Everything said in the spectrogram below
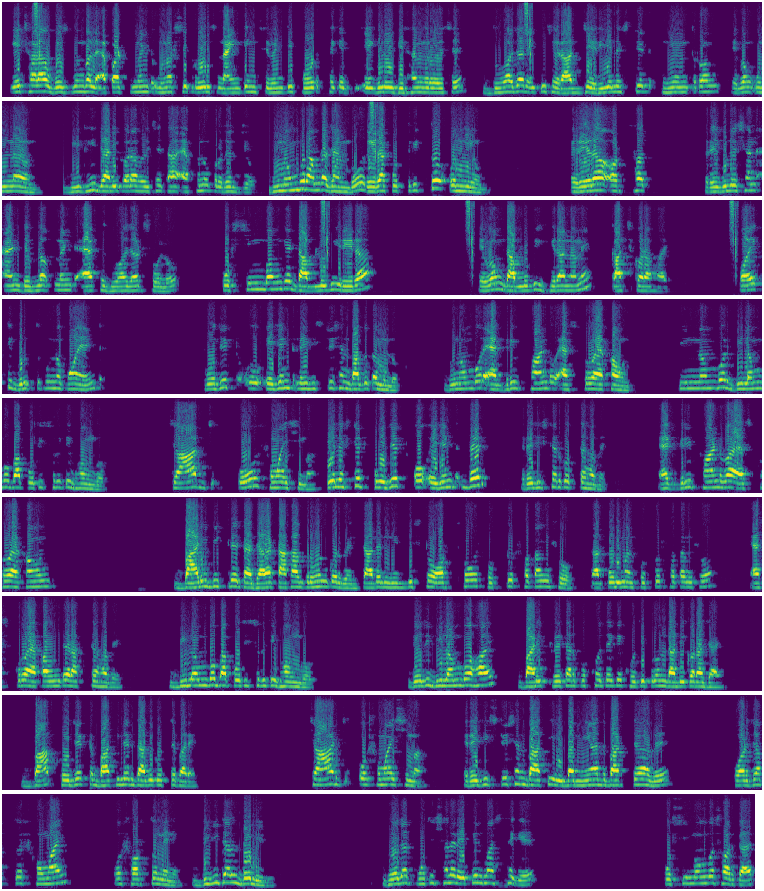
এছাড়াও West Bengal apartment ownership rules nineteen seventy four থেকে এগুলির বিধান রয়েছে। দু হাজার একুশে রাজ্যে রিয়েল এস্টেট নিয়ন্ত্রণ এবং উন্নয়ন বিধি জারি করা হয়েছে তা এখনও প্রযোজ্য। দু নম্বর আমরা জানব রেরা কর্তৃত্ব ও নিয়ম। রেরা অর্থাৎ রেগুলেশন অ্যান্ড ডেভেলপমেন্ট অ্যাক্ট দু হাজার ষোলো, পশ্চিমবঙ্গে ডাব্লুবি রেরা এবং ডাব্লিউবি হীরা নামে কাজ করা হয়। কয়েকটি গুরুত্বপূর্ণ পয়েন্ট প্রজেক্ট ও এজেন্ট রেজিস্ট্রেশন বাধ্যতামূলক। দু নম্বর অ্যাগ্রি ফান্ড ও অ্যাস্ট্রো অ্যাকাউন্ট তিন নম্বর বিলম্ব বা প্রতিশ্রুতি ভঙ্গ। চার্জ ও সময়সীমা। রিয়েল এস্টেট প্রজেক্ট ও এজেন্টদের রেজিস্টার করতে হবে। অ্যাগ্রি ফান্ড বা অ্যাস্ট্রো অ্যাকাউন্ট বাড়ি বিক্রেতা যারা টাকা গ্রহণ করবেন, তাদের নির্দিষ্ট অর্থ সত্তর শতাংশ, তার পরিমাণ সত্তর শতাংশ অ্যাস্ক্রো অ্যাকাউন্টে রাখতে হবে। বিলম্ব বা প্রতিশ্রুতি ভঙ্গ। যদি বিলম্ব হয়, বাড়ি ক্রেতার পক্ষ থেকে ক্ষতিপূরণ দাবি করা যায় বা প্রজেক্ট বাতিলের দাবি করতে পারে। চার্জ ও সময়সীমা। রেজিস্ট্রেশন বাতিল বা মেয়াদ বাড়তে হবে পর্যাপ্ত সময় ও শর্ত মেনে। ডিজিটাল দলিল। দু হাজার পঁচিশ সালের এপ্রিল মাস থেকে পশ্চিমবঙ্গ সরকার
